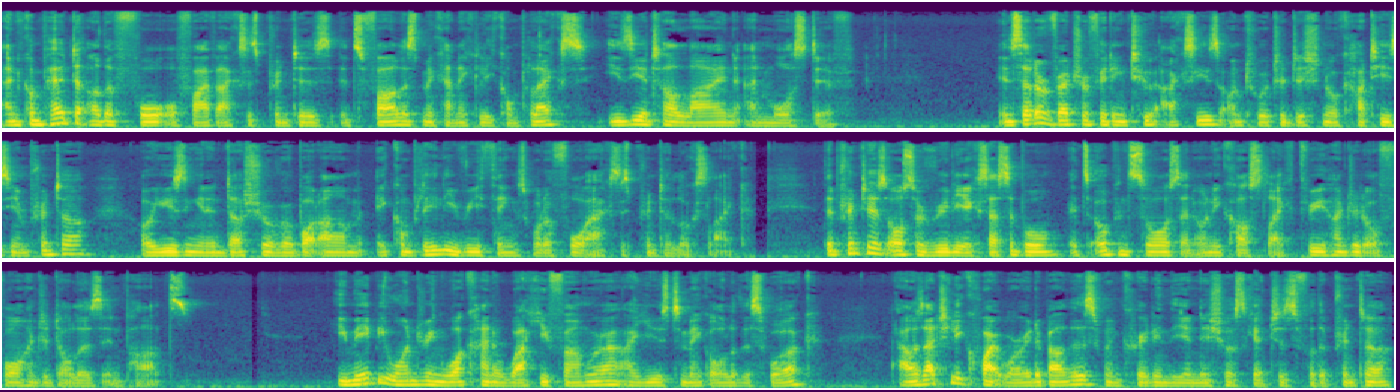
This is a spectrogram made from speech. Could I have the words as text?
And compared to other 4 or 5 axis printers, it's far less mechanically complex, easier to align, and more stiff. Instead of retrofitting two axes onto a traditional Cartesian printer or using an industrial robot arm, it completely rethinks what a 4 axis printer looks like. The printer is also really accessible, it's open source and only costs like 300 or $400 in parts. You may be wondering what kind of wacky firmware I used to make all of this work. I was actually quite worried about this when creating the initial sketches for the printer.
